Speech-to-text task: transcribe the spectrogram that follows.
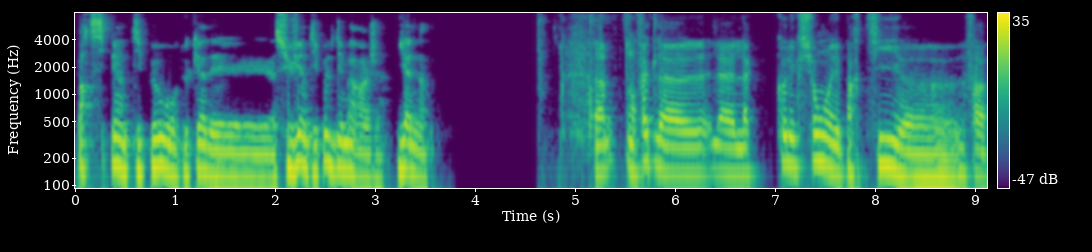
participé un petit peu ou en tout cas des, a suivi un petit peu le démarrage. Yann. en fait, la, la, la collection est partie, enfin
